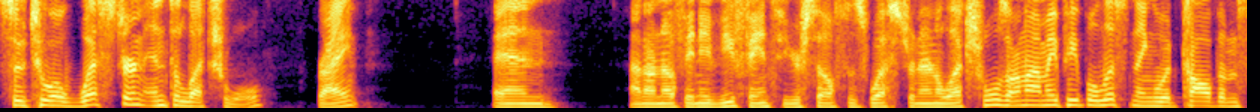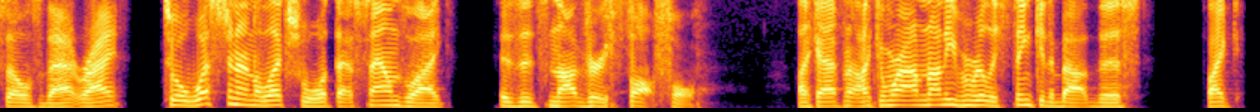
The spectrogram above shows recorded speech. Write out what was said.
So, to a Western intellectual, right? And I don't know if any of you fancy yourself as Western intellectuals. I don't know how many people listening would call themselves that, right? To a Western intellectual, what that sounds like is it's not very thoughtful. Like I have like I'm not even really thinking about this. Like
